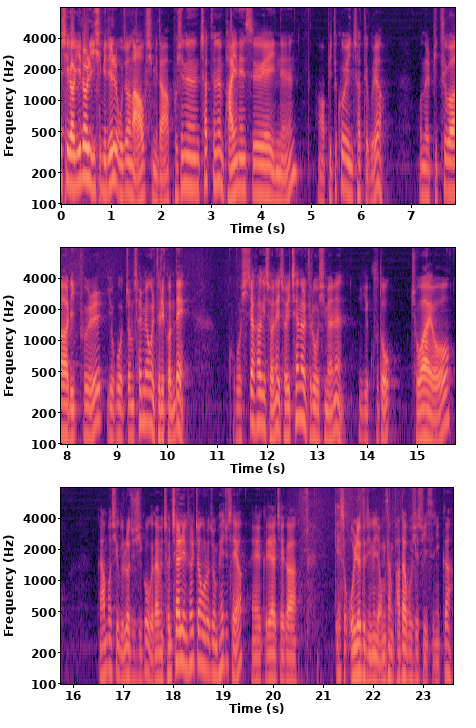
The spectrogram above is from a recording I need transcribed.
시각 1월 21일 오전 9시입니다. 보시는 차트는 바이낸스에 있는 어, 비트코인 차트고요. 오늘 비트와 리플 요거 좀 설명을 드릴 건데 그거 시작하기 전에 저희 채널 들어오시면은 이게 구독, 좋아요 한 번씩 눌러주시고 그 다음에 전체 알림 설정으로 좀 해주세요. 예, 그래야 제가 계속 올려드리는 영상 받아보실 수 있으니까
